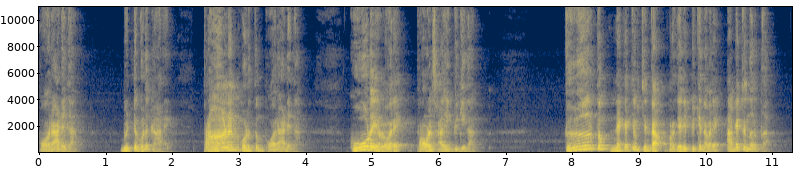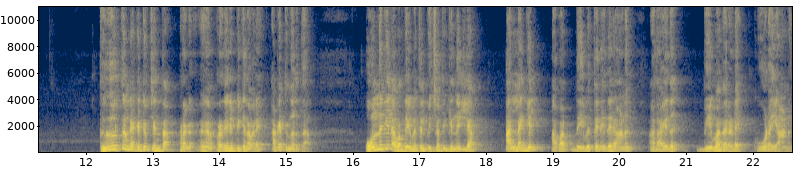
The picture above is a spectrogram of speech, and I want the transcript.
പോരാടുക. വിട്ടുകൊടുക്കാതെ. പ്രാണൻ കൊടുത്തും പോരാടുക. കൂടെയുള്ളവരെ പ്രോത്സാഹിപ്പിക്കുക. തീർത്തും നെഗറ്റീവ് ചിന്ത പ്രചരിപ്പിക്കുന്നവരെ അകറ്റി നിർത്തുക. തീർത്തും നെഗറ്റീവ് ചിന്ത പ്രചരിപ്പിക്കുന്നവരെ അകറ്റി നിർത്തുക. ഒന്നുകിൽ അവർ ദൈവത്തിൽ വിശ്വസിക്കുന്നില്ല അല്ലെങ്കിൽ അവർ ദൈവത്തിനെതിരാണ് അതായത് വിമതരുടെ കൂടെയാണ്.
